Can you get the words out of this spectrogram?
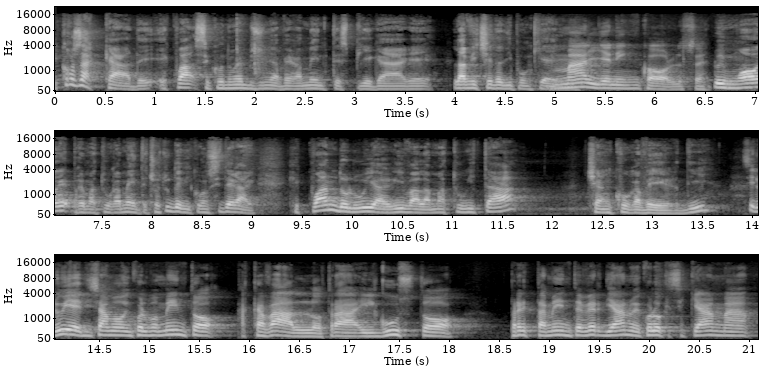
Che cosa accade? E qua secondo me bisogna veramente spiegare la vicenda di Ponchielli. Ma gliene incolse. Lui muore prematuramente, cioè tu devi considerare che quando lui arriva alla maturità c'è ancora Verdi. Sì, lui è diciamo in quel momento a cavallo tra il gusto prettamente verdiano e quello che si chiama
